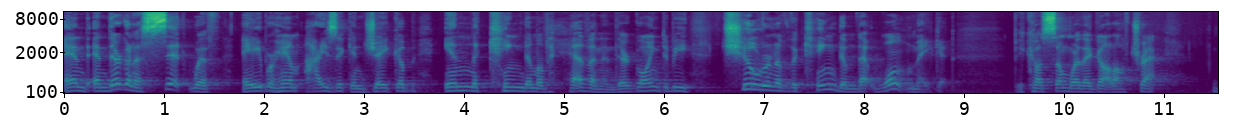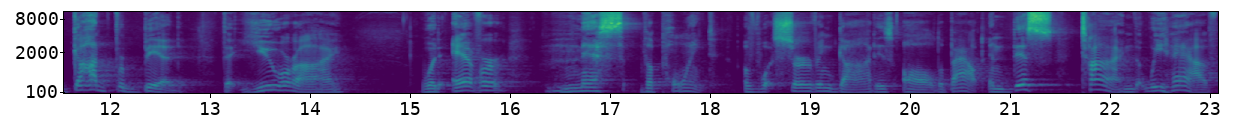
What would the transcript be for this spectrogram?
and, and they're going to sit with Abraham, Isaac, and Jacob in the kingdom of heaven. And they're going to be children of the kingdom that won't make it because somewhere they got off track. God forbid that you or I would ever miss the point of what serving God is all about. And this time that we have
